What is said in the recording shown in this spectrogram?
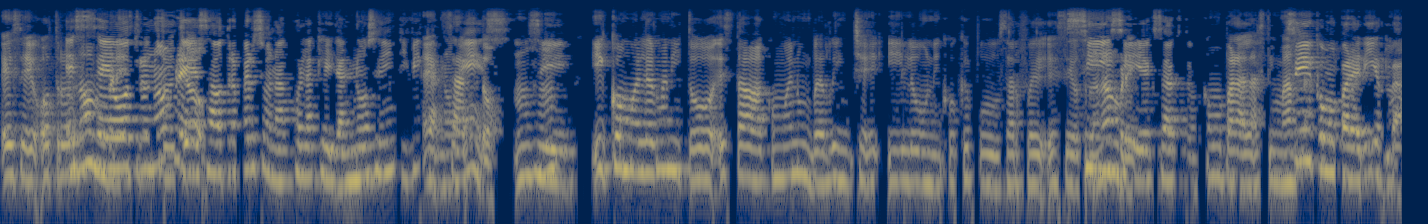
ese otro nombre. Ese otro nombre, esa otra persona con la que ella no se identifica, Exacto. no es. sí. Y como el hermanito estaba como en un berrinche y lo único que pudo usar fue ese otro nombre. Sí, exacto. Como para lastimarla. Sí, como para herirla.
